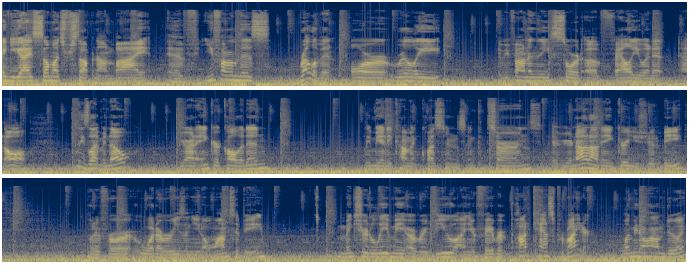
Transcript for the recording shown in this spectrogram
Thank you guys so much for stopping on by. If you found this relevant or really if you found any sort of value in it at all, please let me know. If you're on Anchor, call it in. Leave me any comment, questions, and concerns. If you're not on Anchor, you should be. But if for whatever reason you don't want to be, make sure to leave me a review on your favorite podcast provider. Let me know how I'm doing,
